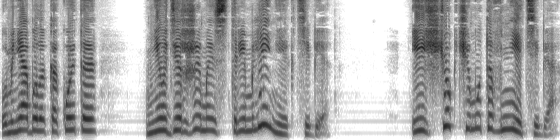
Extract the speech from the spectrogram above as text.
У меня было какое-то неудержимое стремление к тебе и еще к чему-то вне тебя.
